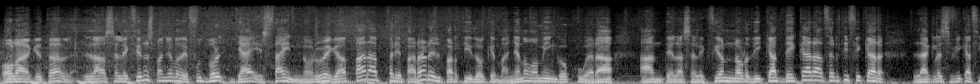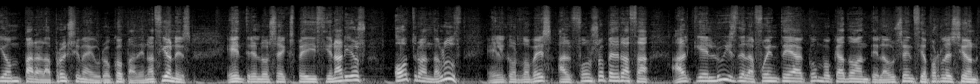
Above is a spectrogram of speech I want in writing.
Hola, ¿qué tal? La selección española de fútbol ya está en Noruega para preparar el partido que mañana domingo jugará ante la selección nórdica de cara a certificar la clasificación para la próxima Eurocopa de Naciones. Entre los expedicionarios, otro andaluz, el cordobés Alfonso Pedraza, al que Luis de la Fuente ha convocado ante la ausencia por lesión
